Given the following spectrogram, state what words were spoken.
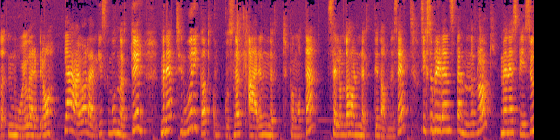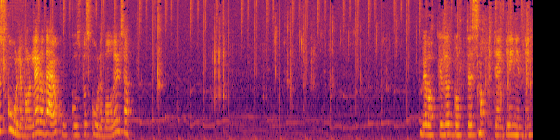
det må, jo være bra. Jeg er jo allergisk mot nøtter, men jeg tror ikke at kokosnøtt er en nøtt på en måte. Selv om det har nøtt i navnet sitt. Så ikke så blir det en spennende vlogg. Men jeg spiser jo skoleboller, og det er jo kokos på skoleboller, så... Det var ikke så godt, det smakte egentlig ingenting.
